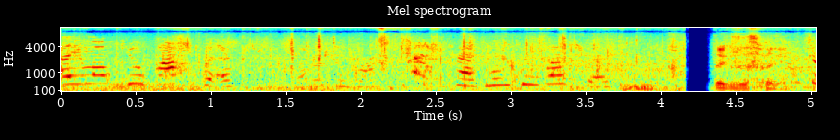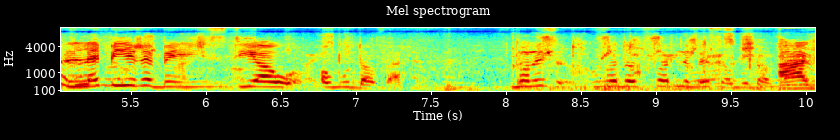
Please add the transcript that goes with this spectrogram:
A ja mam. Tak, mam. Tak zasłonię. Lepiej, żebyś zdjął obudowę. Bo on jest wodoodporny bez obudowy. Tak,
